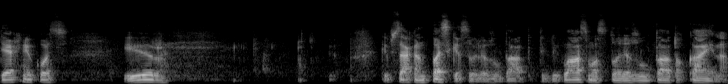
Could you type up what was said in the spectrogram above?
technikos ir, kaip sakant, pasiekė savo rezultatą. Tik tai klausimas to rezultato kaina.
